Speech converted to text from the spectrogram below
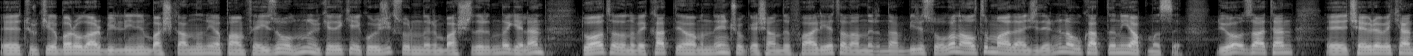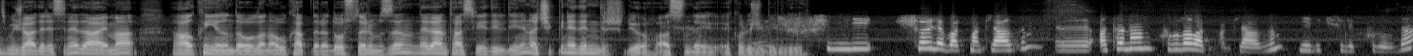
e, Türkiye Barolar Birliği'nin başkanlığını yapan Feyzoğlu'nun ülkedeki ekolojik sorunların başlarında gelen doğal alanı ve katliamının en çok yaşandığı faaliyet alanlarından birisi olan altın madencilerinin avukatlığını yapması diyor. Zaten e, çevre ve kent mücadelesine daima halkın yanında olan avukatlara dostlarımızın neden tasfiye edildiğinin açık bir nedenidir diyor aslında Ekoloji Birliği. Şimdi şöyle bakmak lazım. E, atanan kurula bakmak lazım. 7 kişilik kurulda.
